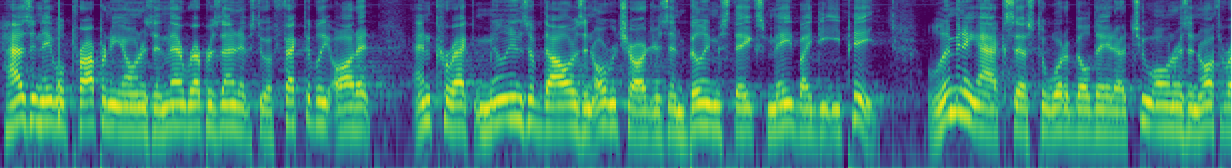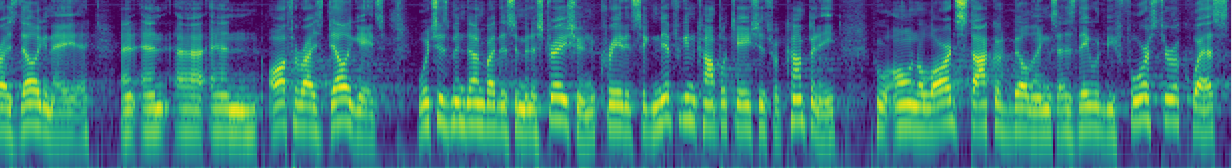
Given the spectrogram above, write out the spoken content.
has enabled property owners and their representatives to effectively audit and correct millions of dollars in overcharges and billing mistakes made by DEP. Limiting access to water bill data to owners and authorized and, and, uh, and authorized delegates, which has been done by this administration, created significant complications for company who own a large stock of buildings as they would be forced to request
